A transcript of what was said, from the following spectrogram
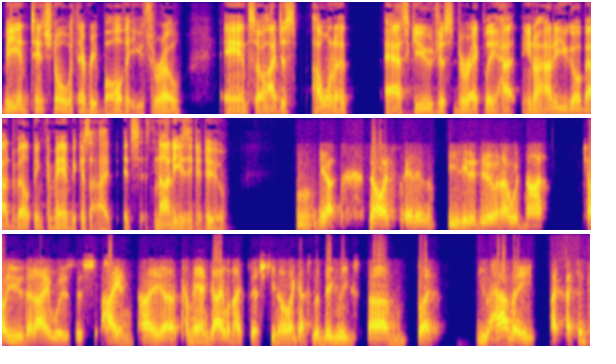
be intentional with every ball that you throw. And so I just I want to ask you just directly how you know how do you go about developing command because I it's it's not easy to do. Mm, yeah. No, it's it isn't easy to do, and I would not tell you that I was this high and high uh, command guy when I pitched. You know, I got to the big leagues, um, but you have a. I, I think,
